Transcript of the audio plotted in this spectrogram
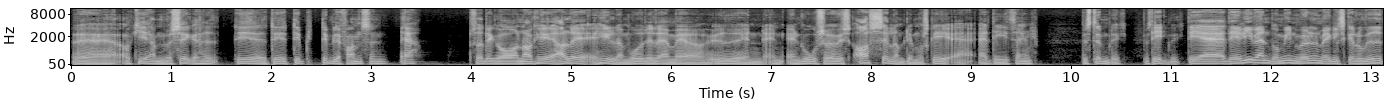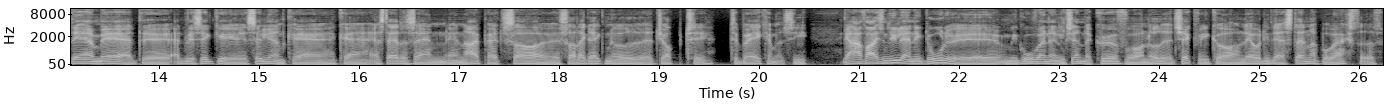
øh, og give ham noget sikkerhed, det, det, det, det bliver fremtiden. Ja. Så det går nok aldrig helt imod det der med at yde en, en, en god service, også selvom det måske er, er digitalt. Bestemt ikke. Bestemt ikke. Det, det, er, det er lige vand på min mølle, Mikkel, skal du vide det her med, at, øh, at hvis ikke øh, sælgeren kan, kan erstattes af en, en iPad, så, øh, så er der ikke rigtig noget job til, tilbage, kan man sige. Jeg har faktisk en lille anekdote. Min gode ven Alexander kører for noget, der hedder Checkweek, og laver de der standard på værkstedet.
